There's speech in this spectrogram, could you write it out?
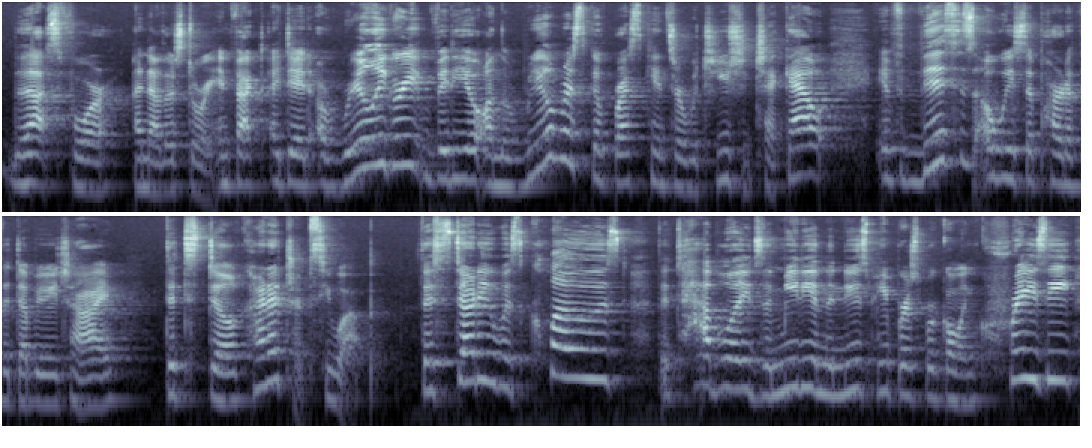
That's for another story. In fact, I did a really great video on the real risk of breast cancer, which you should check out if this is always a part of the WHI that still kind of trips you up. The study was closed, the tabloids, the media, and the newspapers were going crazy,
